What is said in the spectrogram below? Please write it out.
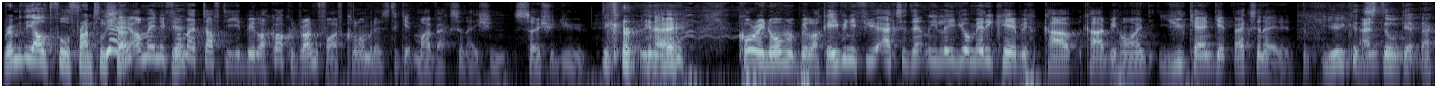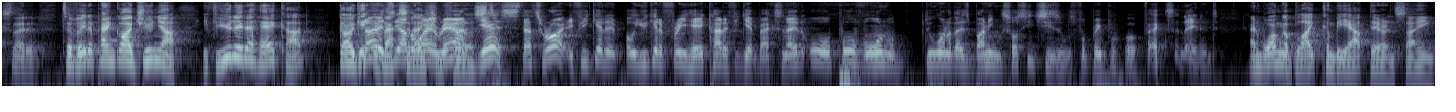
Remember the old full frontal show? Yeah, I mean, if you're Matt Dufty, you'd be like, oh, I could run five kilometres to get my vaccination. So should you. You know, Corey Norman would be like, even if you accidentally leave your Medicare be- card, card behind, you can get vaccinated. You can And- still get vaccinated. Tavita Pangai Jr., if you need a haircut, go get no, your it's the other vaccination way around. first. Yes, that's right. If you get it, or you get a free haircut if you get vaccinated, or Paul Vaughan will do one of those bunning sausage sizzles for people who are vaccinated. And Waqa Blake can be out there and saying,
